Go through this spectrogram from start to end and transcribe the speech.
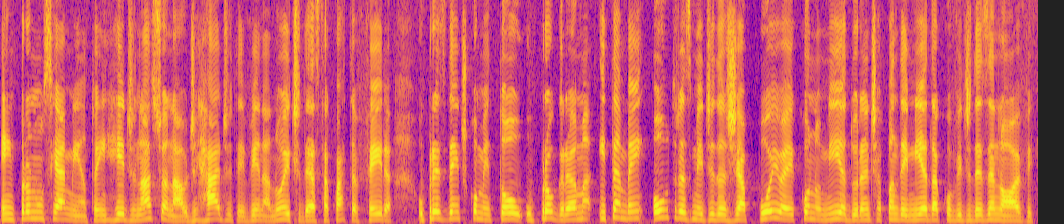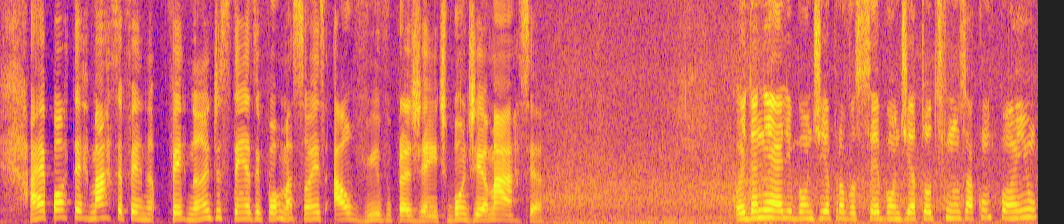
Em pronunciamento em rede nacional de rádio e TV na noite desta quarta-feira, o presidente comentou o programa e também outras medidas de apoio à economia durante a pandemia da Covid-19. A repórter Márcia Fernandes tem as informações ao vivo para gente. Bom dia, Márcia. Oi, Daniele, bom dia para você, bom dia a todos que nos acompanham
